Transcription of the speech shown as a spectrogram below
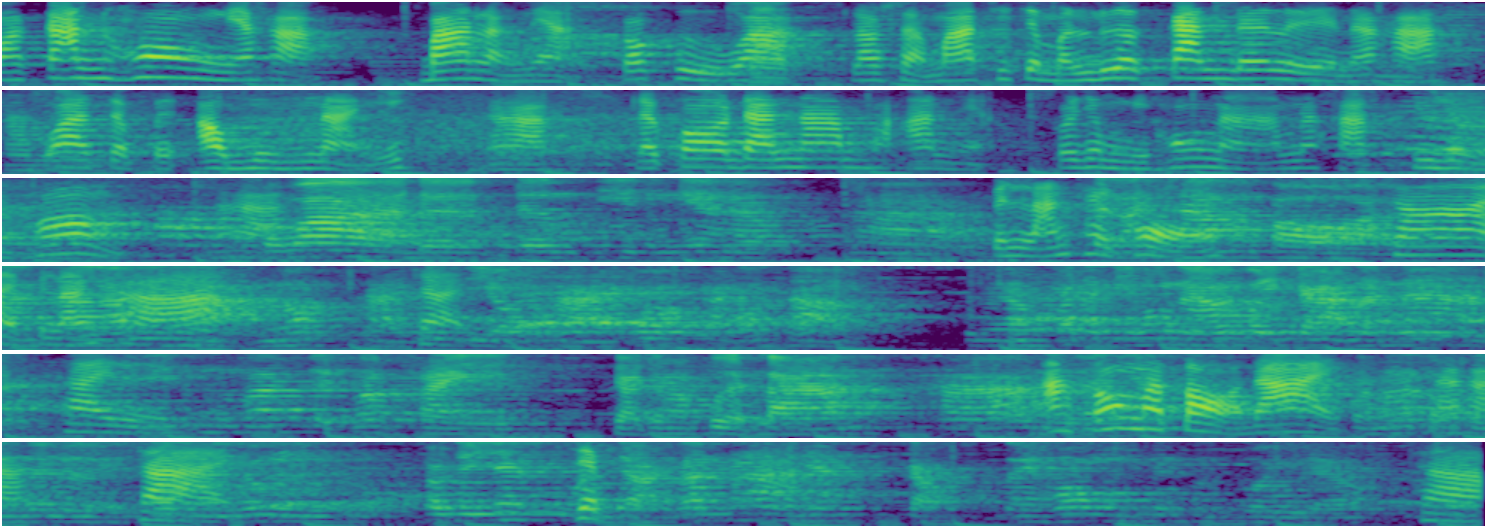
มากั้นห้องเนี่ยค่ะ บ้านหลังเนี่ยก็คือว่าเราสามารถที่จะมาเลือกกั้นได้เลยนะคะว่าจะเป็นเอามุมไหนนะคะแล้วก็ด้านหน้าบ้านเนี่ยก็ยังมีห้องน้ำนะคะอยู่หนึ่งห้องนะคะ เพราะว่าเดิมเดิมทีตรงเนี้ยครับอ่าเป็นร้านขายของเป็นร้นค้มาก่อนใช่เป็นร้านค้าเนาะขายก๋วยเตี๋ยวขายพวกขายน้ำสาบใช่ไหมครับก็จะมีห้องน้ำบริการด้านหน้าใช่เลย ทีนี้สมมติว่าเกิดว่าใครอยากจะมาเปิดร้านค้าอะก็มาต่อได้สามารถต่อนะคะได้เลยใช่เราจะแยกส่เจ็วบนจากด้านหน้าเนี่ยกับในห้องเป็นส่วนตัวอยู่แล้ว ใช่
